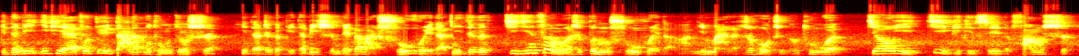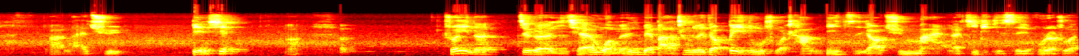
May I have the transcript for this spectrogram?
比特币 ETF 最大的不同就是，你的这个比特币是没办法赎回的，你这个基金份额是不能赎回的啊。你买了之后，只能通过交易 GPTC 的方式啊来去变现。所以呢，这个以前我们也把它称之为叫被动锁仓。你只要去买了 GPTC，或者说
